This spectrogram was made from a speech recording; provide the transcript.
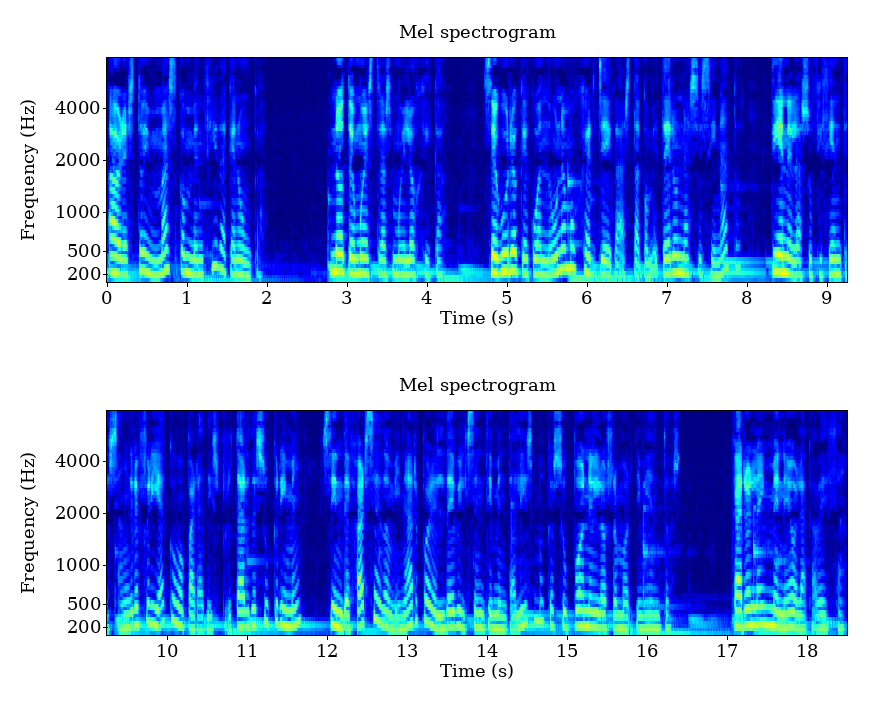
Ahora estoy más convencida que nunca. No te muestras muy lógica. Seguro que cuando una mujer llega hasta cometer un asesinato, tiene la suficiente sangre fría como para disfrutar de su crimen sin dejarse dominar por el débil sentimentalismo que suponen los remordimientos. Caroline meneó la cabeza.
